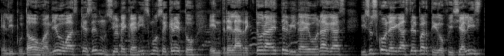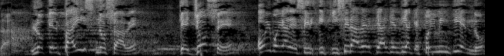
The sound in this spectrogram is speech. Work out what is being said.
el diputado Juan Diego Vázquez denunció el mecanismo secreto entre la rectora Etelvina de Bonagas y sus colegas del partido oficialista. Lo que el país no sabe, que yo sé, hoy voy a decir y quisiera ver que alguien diga que estoy mintiendo,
